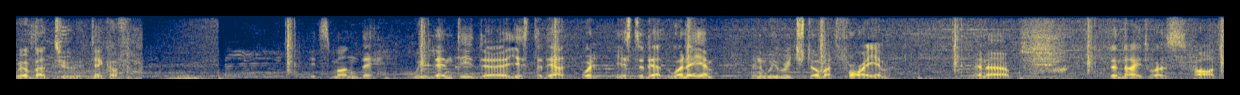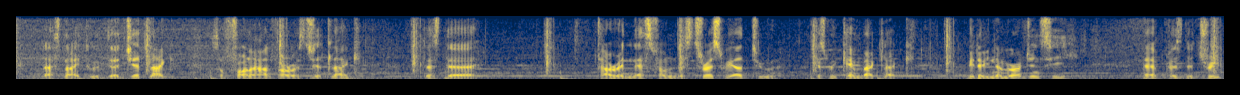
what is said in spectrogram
We're about to take off. It's Monday. We landed uh, yesterday at well, yesterday at 1 a.m. and we reached home at 4 a.m. And uh, the night was hard last night with the jet lag. So four and a half hours jet lag. Plus the tiredness from the stress we had to because we came back like a bit of an emergency. Uh, plus the trip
